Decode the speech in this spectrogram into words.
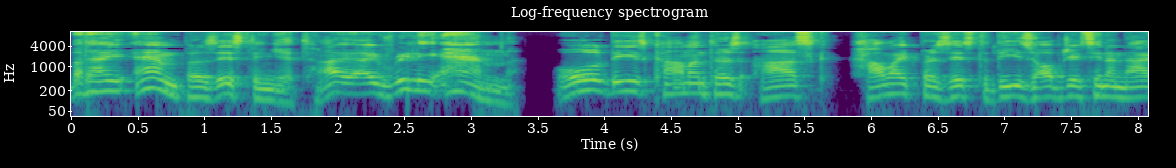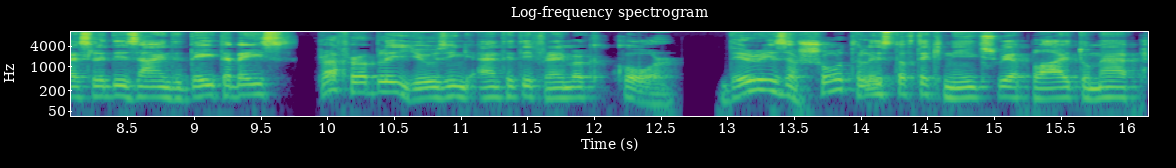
But I am persisting it. I, I really am. All these commenters ask how I persist these objects in a nicely designed database, preferably using Entity Framework Core. There is a short list of techniques we apply to map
